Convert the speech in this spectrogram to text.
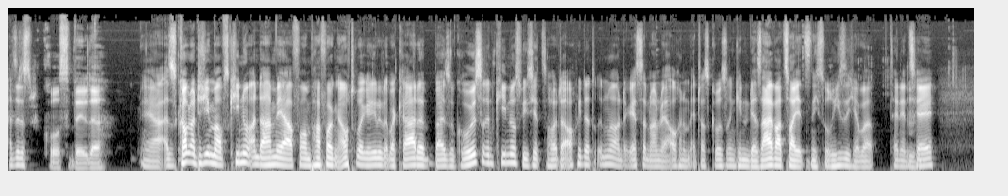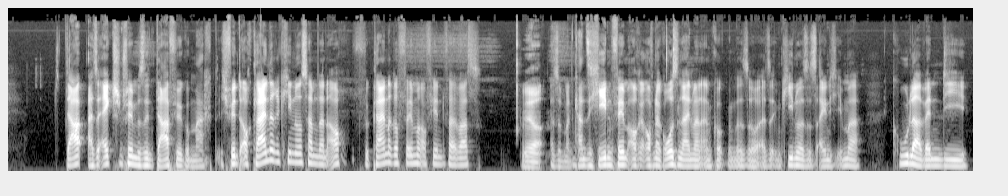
Also das, große Bilder. Ja, also es kommt natürlich immer aufs Kino an, da haben wir ja vor ein paar Folgen auch drüber geredet, aber gerade bei so größeren Kinos, wie es jetzt heute auch wieder drin war, und gestern waren wir auch in einem etwas größeren Kino, der Saal war zwar jetzt nicht so riesig, aber tendenziell, da, also Actionfilme sind dafür gemacht. Ich finde auch kleinere Kinos haben dann auch für kleinere Filme auf jeden Fall was. Ja. Also man kann sich jeden Film auch auf einer großen Leinwand angucken. Ne? So, also im Kino ist es eigentlich immer cooler, wenn die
